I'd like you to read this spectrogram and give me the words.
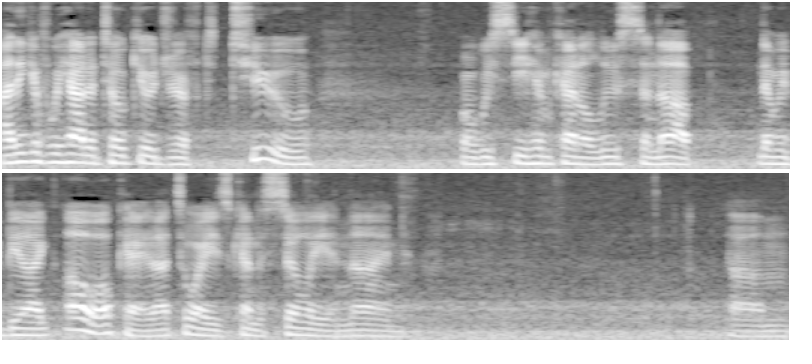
I think if we had a Tokyo Drift 2 where we see him kind of loosen up then we'd be like oh okay that's why he's kind of silly in 9 um,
